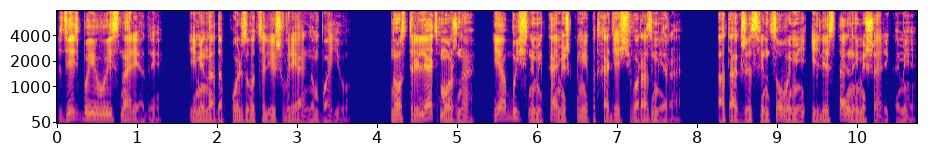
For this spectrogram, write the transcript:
Здесь боевые снаряды. Ими надо пользоваться лишь в реальном бою. Но стрелять можно и обычными камешками подходящего размера, а также свинцовыми или стальными шариками,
